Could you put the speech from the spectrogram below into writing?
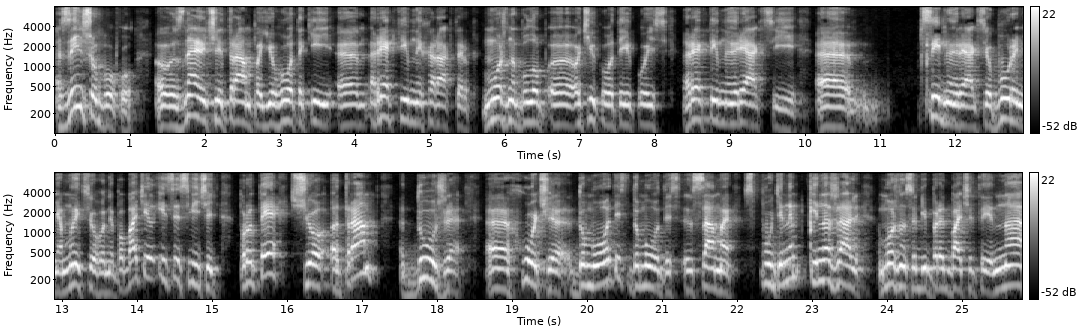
З іншого боку, знаючи Трампа, його такий реактивний характер, можна було б очікувати якоїсь реактивної реакції. Сильної реакції обурення ми цього не побачили, і це свідчить про те, що Трамп дуже е, хоче домовитись, домовитись е, саме з Путіним, і на жаль, можна собі передбачити на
